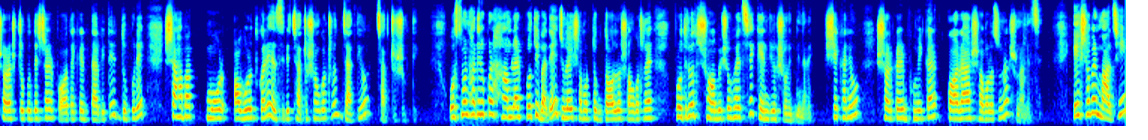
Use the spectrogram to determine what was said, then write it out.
স্বরাষ্ট্র উপদেষ্টার পদত্যাগের দাবিতে দুপুরে শাহবাগ মোড় অবরোধ করে এনসিপির ছাত্র সংগঠন জাতীয় ছাত্র শক্তি ওসমান হাদির উপর হামলার প্রতিবাদে জুলাই সমর্থক দল ও সংগঠনের প্রতিরোধ সমাবেশ হয়েছে কেন্দ্রীয় শহীদ মিনারে। সেখানেও সরকারের ভূমিকার কড়া সমালোচনা শোনা গেছে। এসবের মাঝেই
